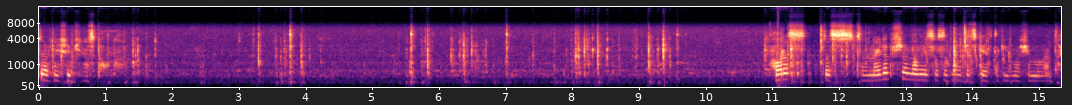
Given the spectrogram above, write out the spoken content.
To jak najszybciej na spawna. Horus to jest najlepsze na mnie sposoby ucieczki w takich właśnie momentach.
